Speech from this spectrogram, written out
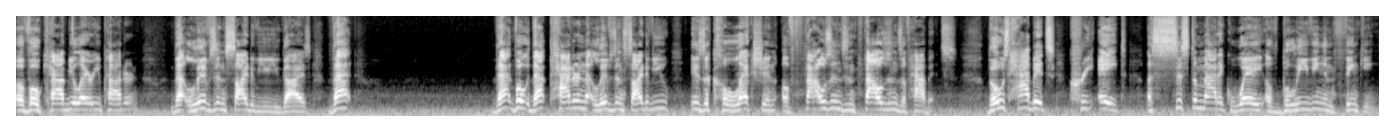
a vocabulary pattern that lives inside of you, you guys. That that vote that pattern that lives inside of you is a collection of thousands and thousands of habits. Those habits create a systematic way of believing and thinking.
